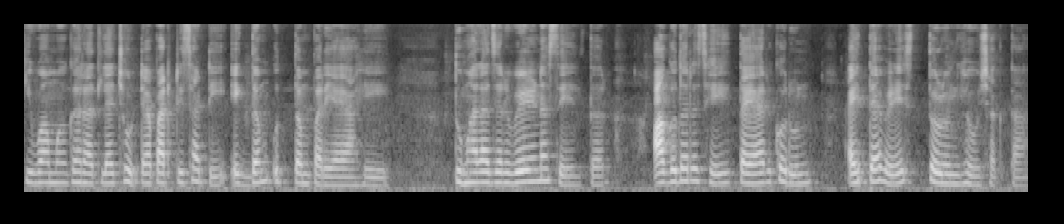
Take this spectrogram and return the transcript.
किंवा मग घरातल्या छोट्या पार्टीसाठी एकदम उत्तम पर्याय आहे. तुम्हाला जर वेळ नसेल तर अगोदरच हे तयार करून आयत्या वेळेस तळून घेऊ शकता.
